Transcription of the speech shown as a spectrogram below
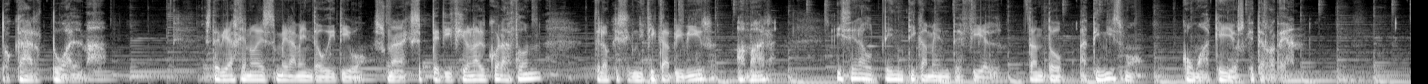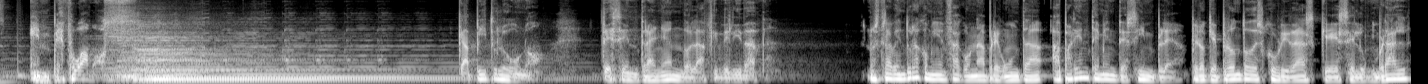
tocar tu alma. Este viaje no es meramente auditivo, es una expedición al corazón de lo que significa vivir, amar y ser auténticamente fiel, tanto a ti mismo como a aquellos que te rodean. ¡Empezamos! Capítulo 1. Desentrañando la fidelidad. Nuestra aventura comienza con una pregunta aparentemente simple, pero que pronto descubrirás que es el umbral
